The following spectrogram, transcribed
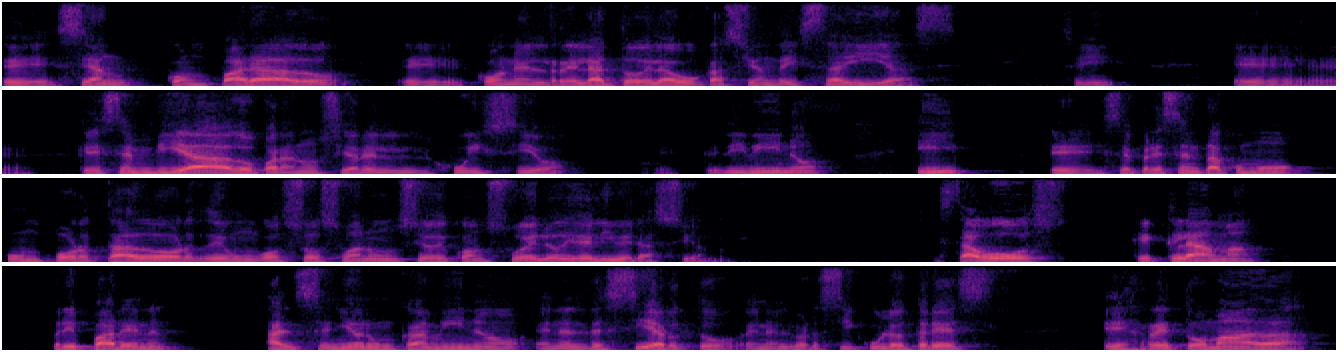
eh, se han comparado eh, con el relato de la vocación de Isaías, ¿sí? Eh, que es enviado para anunciar el juicio este, divino y se presenta como un portador de un gozoso anuncio de consuelo y de liberación. Esta voz que clama, preparen al Señor un camino en el desierto, en el versículo 3, es retomada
